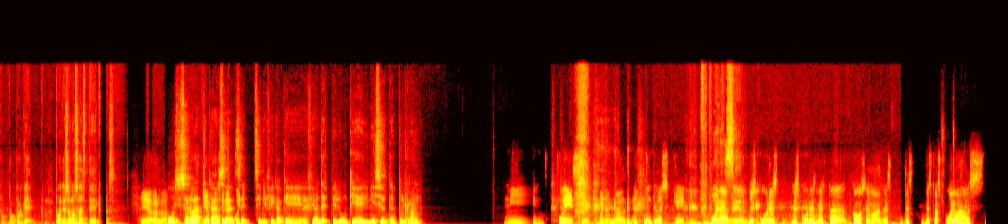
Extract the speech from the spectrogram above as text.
Por- por- Porque, porque son los aztecas. Sí, es verdad. Uy, si son los aztecas, o sea, significa que el final de Spelunky es el inicio de Temple Run. Ni puede ser. Bueno, a ver, el punto es que Puede ver, ser. descubres, descubres de esta, ¿cómo se llama? De, de de estas cuevas,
